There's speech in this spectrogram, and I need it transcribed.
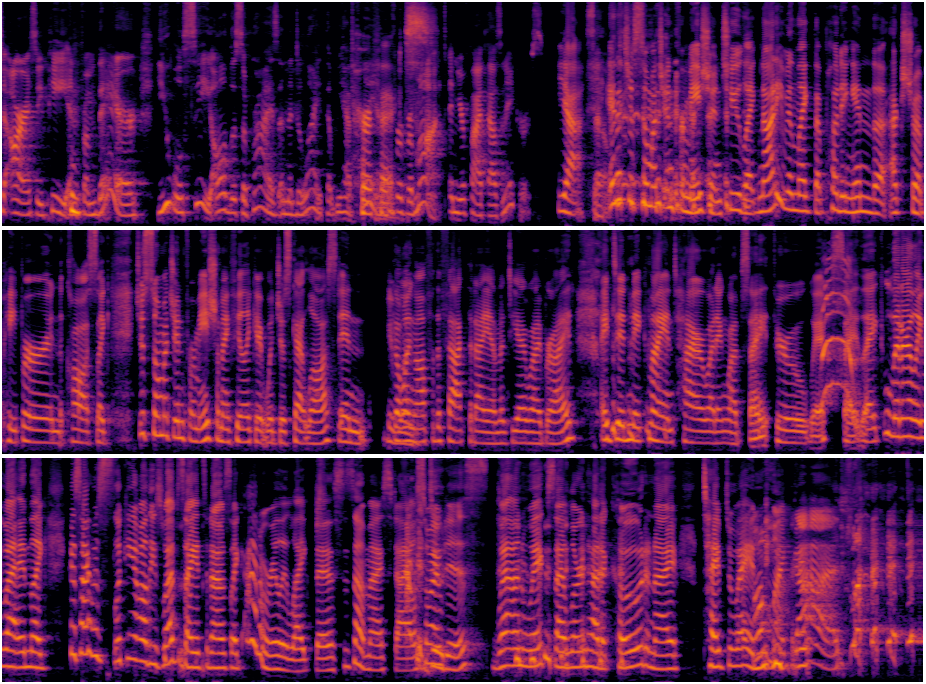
to RSVP. And from there, you will see all of the surprise and the delight that we have Perfect. for Vermont and your 5,000 acres. Yeah. So. And it's just so much information too. Like not even like the putting in the extra paper and the cost, like just so much information. I feel like it would just get lost. And it going would. off of the fact that I am a DIY bride, I did make my entire wedding website through Wix. I like literally went and like because I was looking at all these websites and I was like, I don't really like this. It's not my style. I so do I this. went on Wix. I learned how to code and I typed away. And oh my god!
